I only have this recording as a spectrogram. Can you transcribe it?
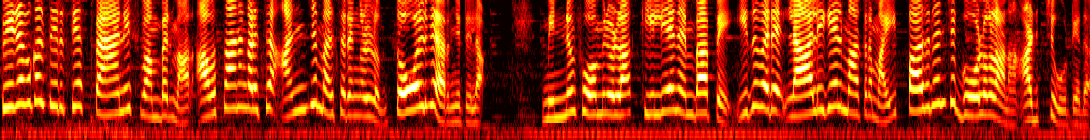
പിഴവുകൾ തിരുത്തിയ സ്പാനിഷ് വമ്പന്മാർ അവസാനം കളിച്ച അഞ്ച് മത്സരങ്ങളിലും തോൽവി അറിഞ്ഞിട്ടില്ല. മിന്നും ഫോമിലുള്ള കിലിയൻ എംബാപ്പെ ഇതുവരെ ലാലിഗയിൽ മാത്രമായി പതിനഞ്ച് ഗോളുകളാണ് അടിച്ചുകൂട്ടിയത്.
